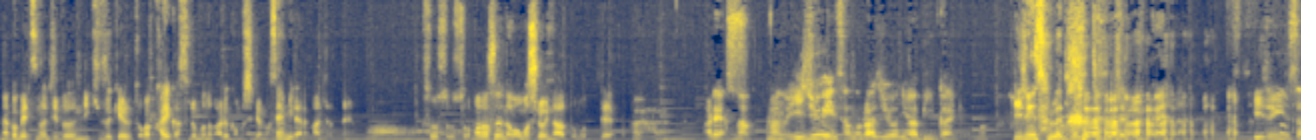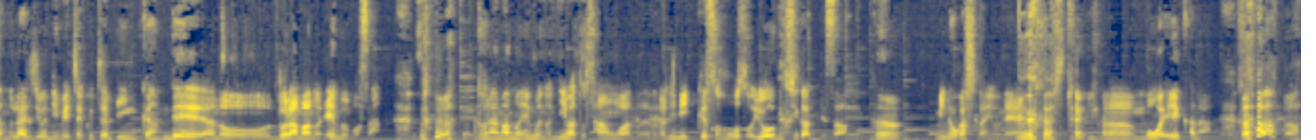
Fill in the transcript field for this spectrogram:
なんか別の自分に気づけるとか開花するものがあるかもしれませんみたいな感じだったんよ。あそうそうそう。まだそういうのが面白いなと思って。はいはい。あれやんな。伊集院さんのラジオには敏感やけどな。伊集院さんのラジオにめちゃくちゃ敏感やな。伊集院さんのラジオにめちゃくちゃ敏感で、あの、ドラマの M もさ、ドラマの M の2話と3話のリミックス放送、曜日違ってさ、うん。見逃したんよ見ね。逃したんや。うん、もうええかな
